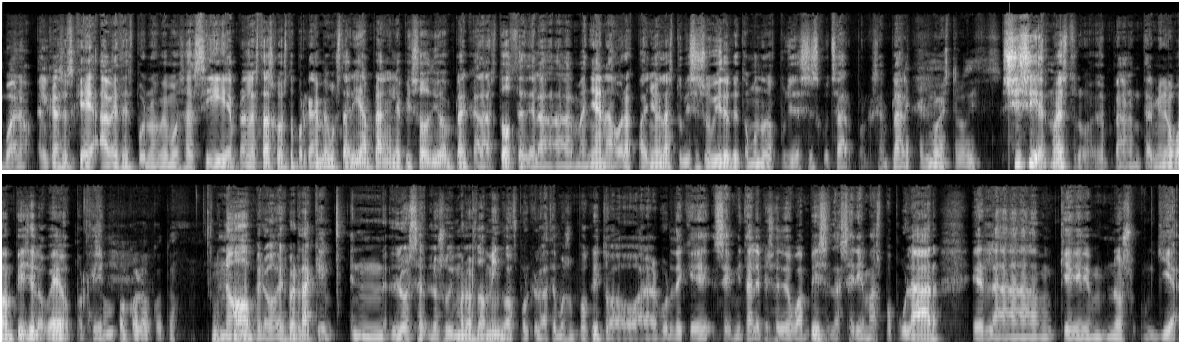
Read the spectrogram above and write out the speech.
Bueno, el caso es que a veces pues nos vemos así, en plan, la estás esto, porque a mí me gustaría, en plan, el episodio, en plan, que a las 12 de la mañana, hora española, estuviese subido y que todo el mundo lo pudiese escuchar, porque es en plan, El nuestro, dices. sí, sí, el nuestro, en plan, termino One Piece y lo veo, porque... Es un poco loco tú. No, pero es verdad que mm, lo, lo subimos los domingos porque lo hacemos un poquito al albur de que se emita el episodio de One Piece, es la serie más popular, es la que nos guía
